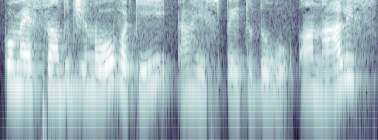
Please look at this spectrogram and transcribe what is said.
começando de novo aqui a respeito do análise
